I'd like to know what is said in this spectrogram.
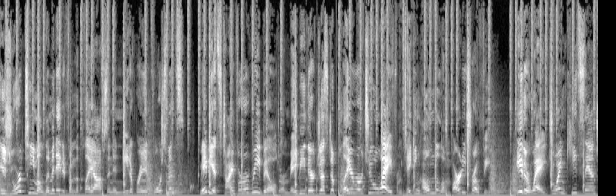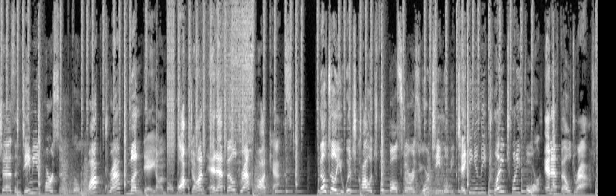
Is your team eliminated from the playoffs and in need of reinforcements? Maybe it's time for a rebuild, or maybe they're just a player or two away from taking home the Lombardi Trophy. Either way, join Keith Sanchez and Damian Parson for Mock Draft Monday on the Locked On NFL Draft Podcast. They'll tell you which college football stars your team will be taking in the 2024 NFL Draft.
